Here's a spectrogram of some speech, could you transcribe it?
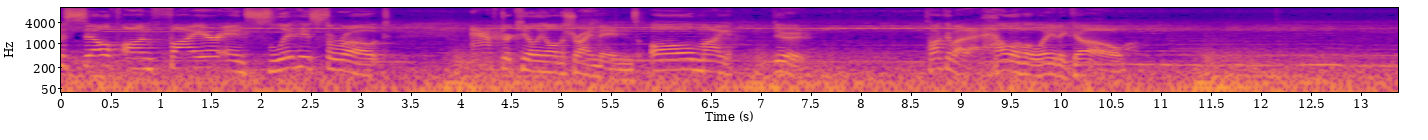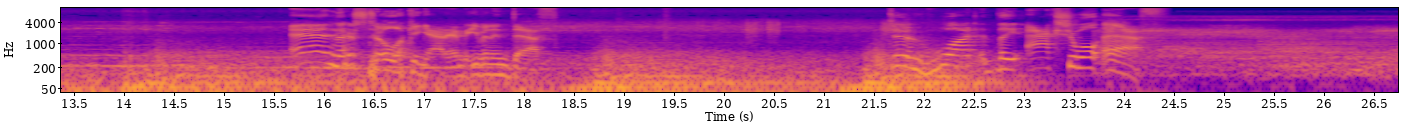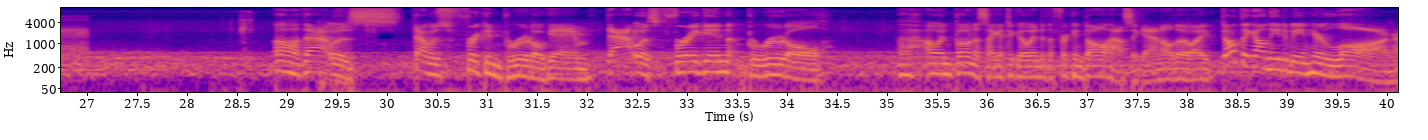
Himself on fire and slit his throat after killing all the Shrine Maidens. Oh my. Dude. Talk about a hell of a way to go. And they're still looking at him, even in death. Dude, what the actual F? Oh, that was that was freaking brutal game. That was friggin' brutal. Uh, oh, and bonus, I get to go into the freaking dollhouse again, although I don't think I'll need to be in here long.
